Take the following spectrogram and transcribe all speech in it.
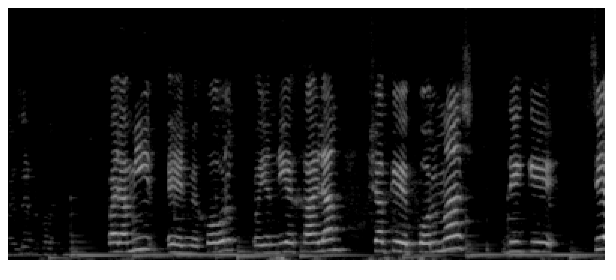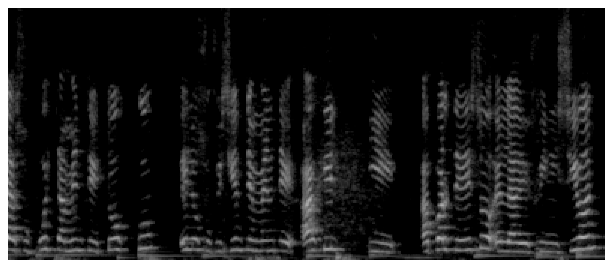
para ser el mejor del mundo. Para mí, el mejor hoy en día es Haaland, ya que por más de que sea supuestamente tosco, es lo suficientemente ágil y aparte de eso, en la definición,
